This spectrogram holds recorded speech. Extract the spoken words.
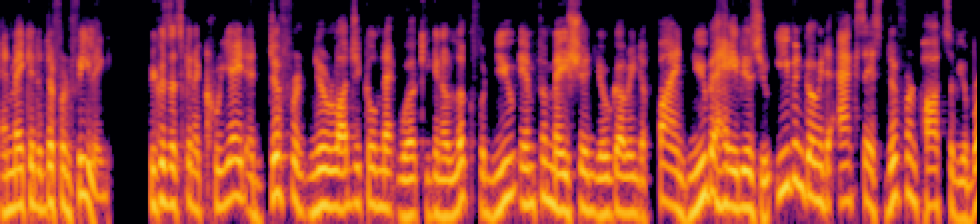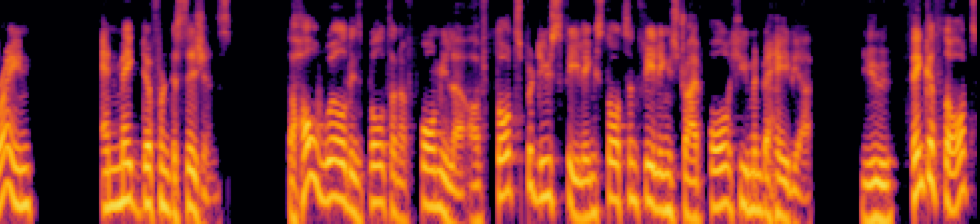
and make it a different feeling. Because it's going to create a different neurological network. You're going to look for new information. You're going to find new behaviors. You're even going to access different parts of your brain and make different decisions. The whole world is built on a formula of thoughts produce feelings, thoughts and feelings drive all human behavior. You think a thought,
